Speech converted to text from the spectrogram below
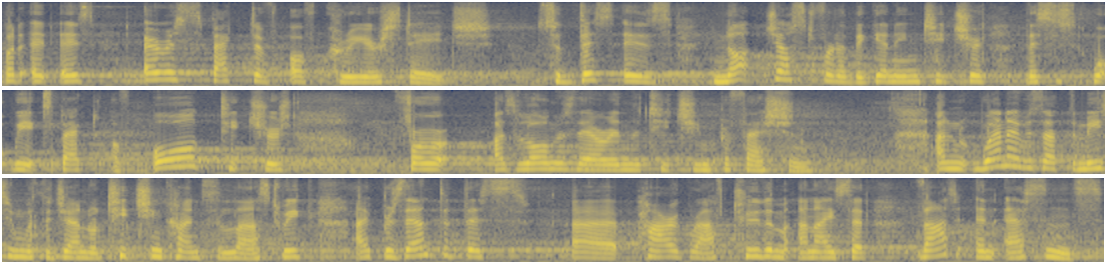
but it is irrespective of career stage. So this is not just for a beginning teacher, this is what we expect of all teachers for as long as they are in the teaching profession. And when I was at the meeting with the General Teaching Council last week, I presented this uh, paragraph to them and I said, that in essence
